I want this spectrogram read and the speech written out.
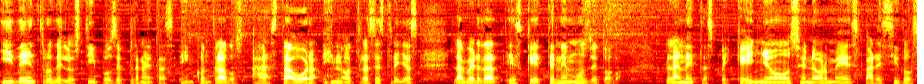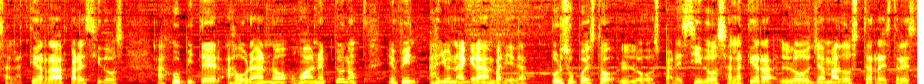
Y dentro de los tipos de planetas encontrados hasta ahora en otras estrellas, la verdad es que tenemos de todo planetas pequeños, enormes, parecidos a la Tierra, parecidos a Júpiter, a Urano o a Neptuno. En fin, hay una gran variedad. Por supuesto, los parecidos a la Tierra, los llamados terrestres,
